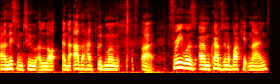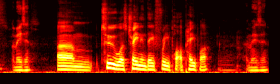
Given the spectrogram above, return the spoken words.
I listened to a lot, and the other had good moments. All right, three was um crabs in a bucket nines. Amazing. Um, two was training day three Potter Payper, Amazing.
